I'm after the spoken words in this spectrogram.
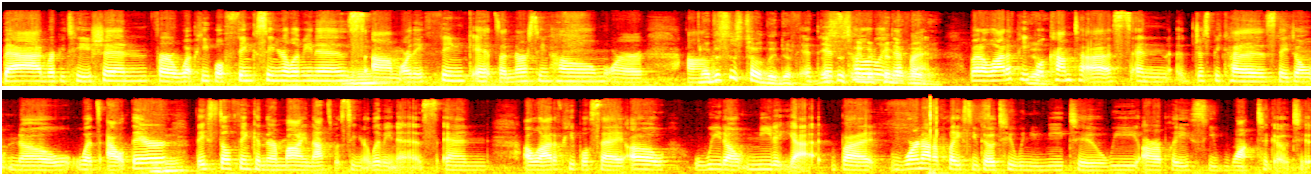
bad reputation for what people think senior living is, Mm-hmm. um, or they think it's a nursing home, or um, No, this is totally different. it- this it's is totally independent different. living. But a lot of people Yeah. come to us, and just because they don't know what's out there, Mm-hmm. they still think in their mind that's what senior living is. And a lot of people say, "Oh, we don't need it yet, but we're not a place you go to when you need to. We are a place you want to go to.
